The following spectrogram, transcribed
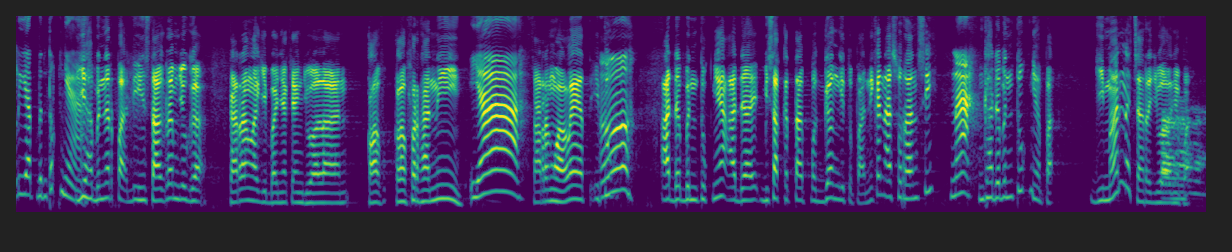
lihat bentuknya. Iya bener Pak, di Instagram juga sekarang lagi banyak yang jualan clo- clover honey, Iya. sarang walet, itu Oh, ada bentuknya, ada bisa kita pegang gitu Pak. Ini kan asuransi nah nggak ada bentuknya Pak. gimana cara jualnya Pak? Nah,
